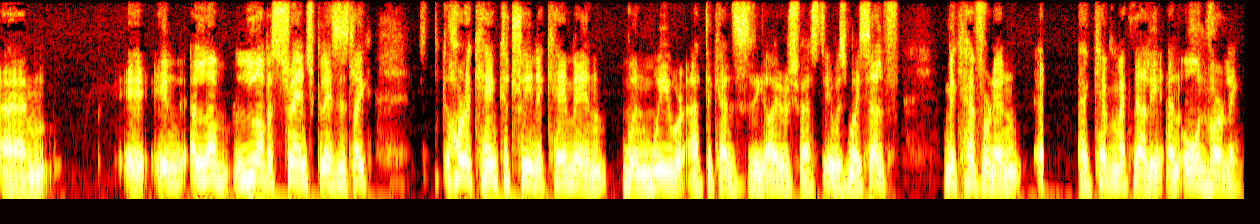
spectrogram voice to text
um, in a lot, lot of strange places. Like Hurricane Katrina came in when we were at the Kansas City Irish Fest. It was myself, Mick Heffernan, uh, Kevin McNally, and Owen Verling.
